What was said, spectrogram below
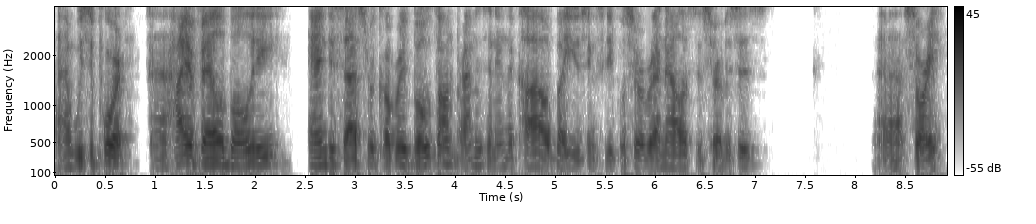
Uh, we support uh, high availability and disaster recovery both on-premise and in the cloud by using SQL Server analysis services. Uh, sorry,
